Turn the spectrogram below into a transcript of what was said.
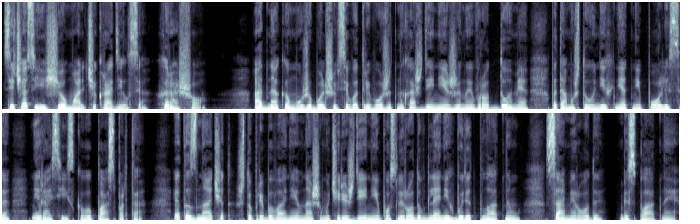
Сейчас еще мальчик родился. Хорошо. Однако мужа больше всего тревожит нахождение жены в роддоме, потому что у них нет ни полиса, ни российского паспорта. Это значит, что пребывание в нашем учреждении после родов для них будет платным. Сами роды бесплатные.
